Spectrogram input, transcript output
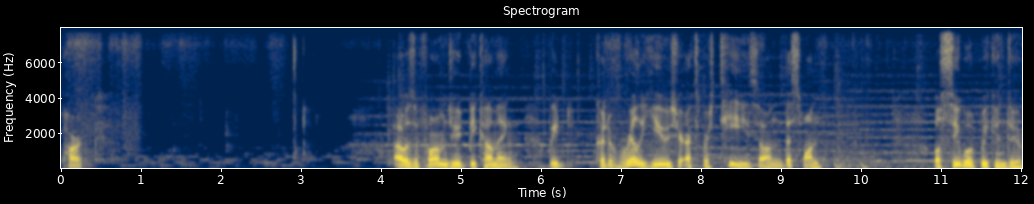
Park. I was informed you'd be coming. We could have really used your expertise on this one. We'll see what we can do.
